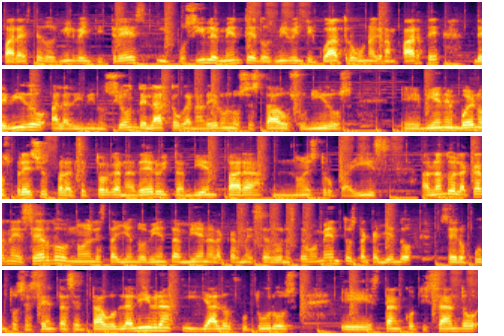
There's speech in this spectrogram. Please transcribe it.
para este 2023 y posiblemente 2024 una gran parte debido a la disminución del hato ganadero en los Estados Unidos. Eh, vienen buenos precios para el sector ganadero y también para nuestro país. Hablando de la carne de cerdo, no le está yendo bien también a la carne de cerdo en este momento, está cayendo 0.60 centavos la libra y ya los futuros eh, están cotizando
